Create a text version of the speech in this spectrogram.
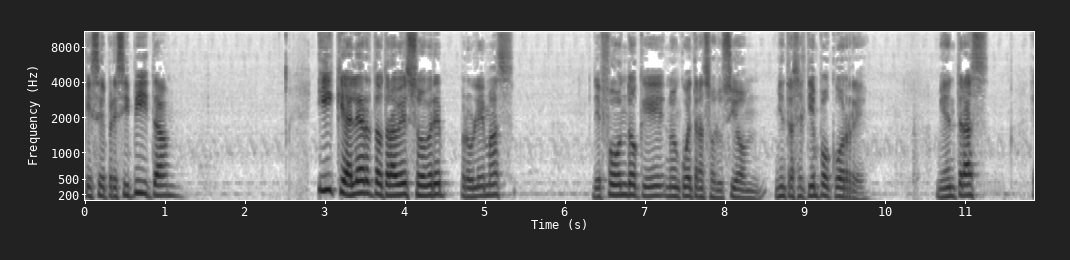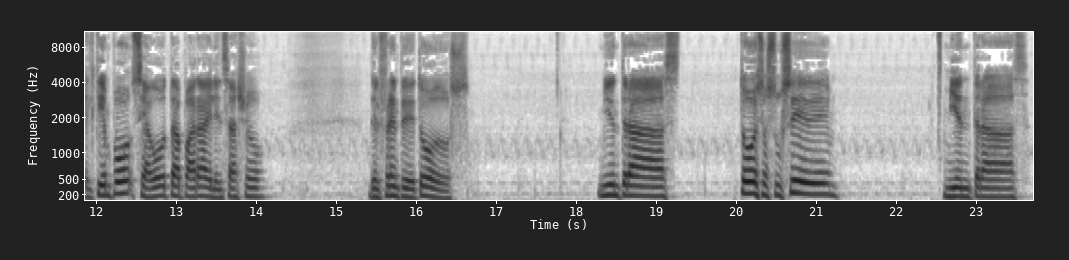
que se precipita y que alerta otra vez sobre problemas de fondo que no encuentran solución mientras el tiempo corre, mientras el tiempo se agota para el ensayo del frente de todos. Mientras todo eso sucede, mientras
